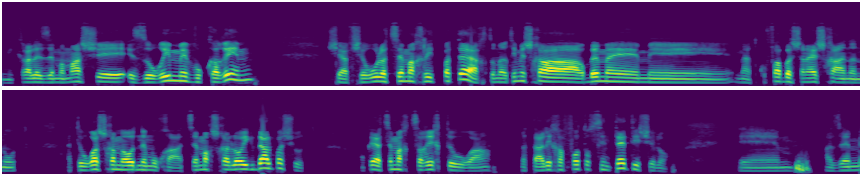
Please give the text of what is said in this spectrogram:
נקרא לזה ממש אזורים מבוקרים, שיאפשרו לצמח להתפתח. זאת אומרת, אם יש לך הרבה מהתקופה בשנה יש לך עננות, התאורה שלך מאוד נמוכה, הצמח שלך לא יגדל פשוט. אוקיי, הצמח צריך תאורה לתהליך הפוטוסינתטי שלו. אז הם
